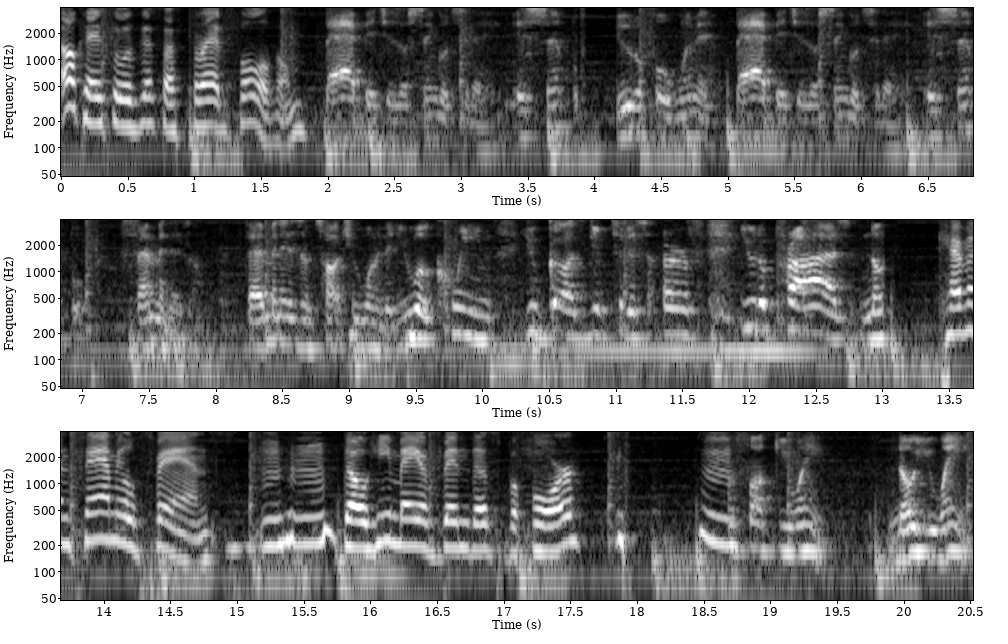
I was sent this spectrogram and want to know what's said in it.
okay, so is this a thread full of them? Bad bitches are single today. It's simple. Beautiful women, bad bitches are single today. It's simple. Feminism. Feminism taught you one that you a queen. You God's gift to this earth. You the prize. No. Kevin Samuels fans. Mm-hmm. Though he may have been this before. The fuck you ain't. No, you ain't.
